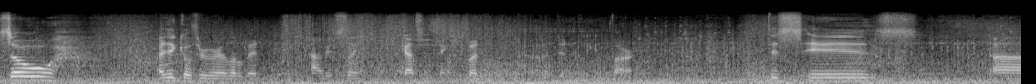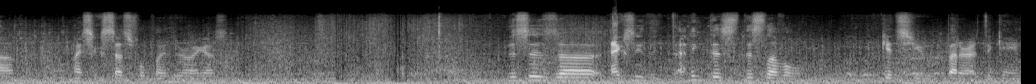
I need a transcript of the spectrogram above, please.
So, I did go through her a little bit, obviously. Got some things, but uh, didn't really get far. This is uh, my successful playthrough, I guess. This is uh, actually, I think this this level gets you better at the game.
